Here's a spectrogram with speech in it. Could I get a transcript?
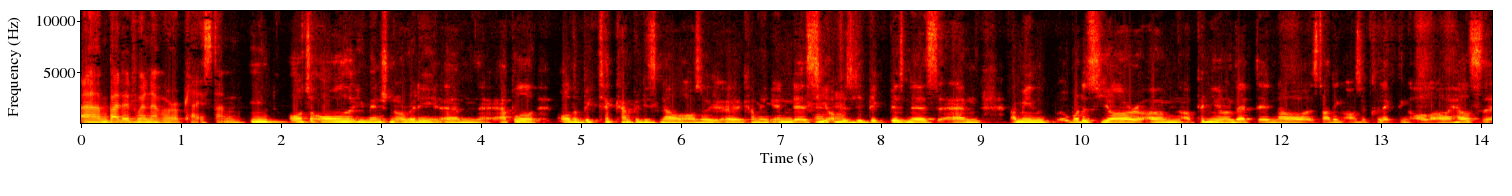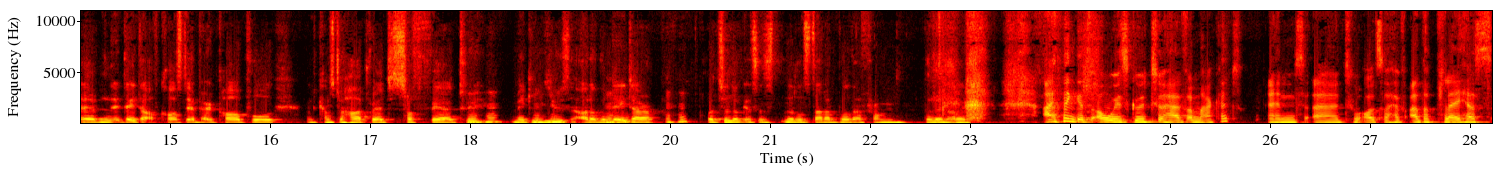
Um, but it will never replace them. I mean, also, all you mentioned already, um, Apple, all the big tech companies now also uh, coming in. They see mm-hmm. obviously big business. And I mean, what is your um, opinion on that? They're now starting also collecting all our health um, data. Of course, they're very powerful when it comes to hardware, to software, to mm-hmm. making mm-hmm. use out of the mm-hmm. data. Mm-hmm. What's your look as a little startup builder from Berlin? I think it's always good to have a market and uh, to also have other players,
